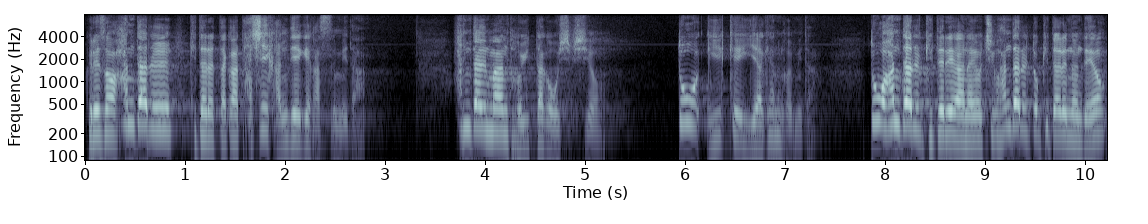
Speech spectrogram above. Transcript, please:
그래서 한 달을 기다렸다가 다시 간디에게 갔습니다. 한 달만 더 있다가 오십시오. 또 이렇게 이야기하는 겁니다. 또 한 달을 기다려야 하나요? 지금 한 달을 또 기다렸는데요.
